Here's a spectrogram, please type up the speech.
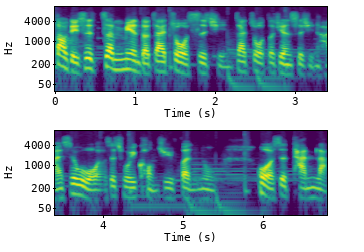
到底是正面的在做事情，在做这件事情，还是我是出于恐惧、愤怒，或者是贪婪？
